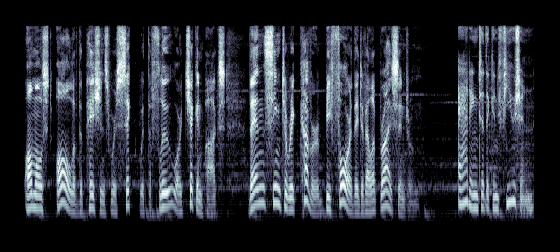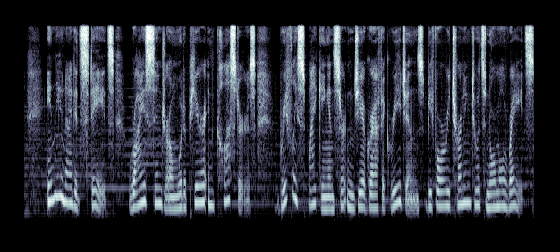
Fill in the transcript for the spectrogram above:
Almost all of the patients were sick with the flu or chickenpox, then seem to recover before they develop Reye syndrome. Adding to the confusion, in the United States, Reye syndrome would appear in clusters, briefly spiking in certain geographic regions before returning to its normal rates.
